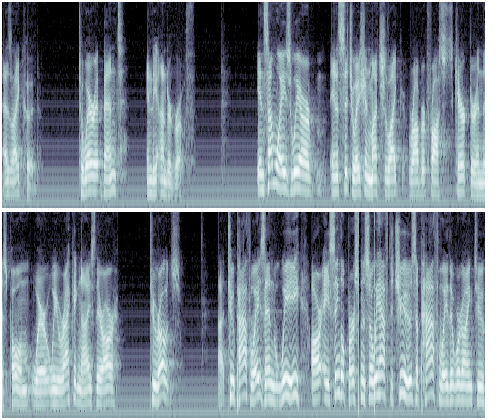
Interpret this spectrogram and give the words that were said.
as I could, to where it bent in the undergrowth. In some ways, we are in a situation much like Robert Frost's character in this poem, where we recognize there are two roads, uh, two pathways, and we are a single person, and so we have to choose a pathway that we're going to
